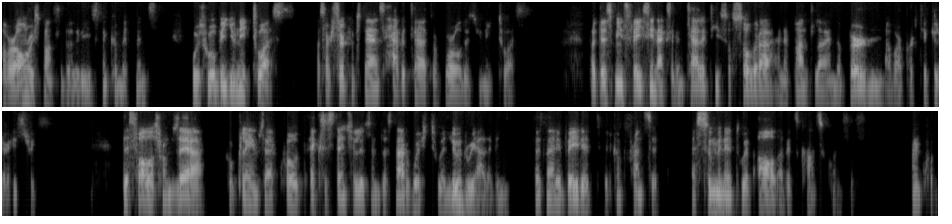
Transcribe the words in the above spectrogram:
our own responsibilities and commitments, which will be unique to us, as our circumstance, habitat, or world is unique to us. But this means facing accidentality, zozobra, and nepantla, and the burden of our particular histories. This follows from Zea, who claims that, quote, existentialism does not wish to elude reality, does not evade it, it confronts it, assuming it with all of its consequences, unquote.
